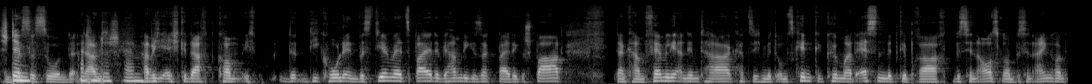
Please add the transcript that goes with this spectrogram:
stimmt. Das ist so, und da, da habe ich, hab ich echt gedacht, komm, ich, die Kohle investieren wir jetzt beide. Wir haben, wie gesagt, beide gespart. Dann kam Family an dem Tag, hat sich mit ums Kind gekümmert, Essen mitgebracht, bisschen ausgeräumt, bisschen eingeräumt.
